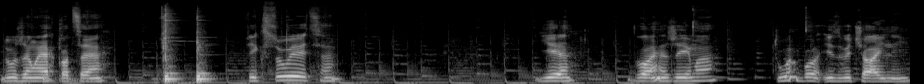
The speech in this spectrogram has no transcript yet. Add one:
Дуже легко це фіксується. Є два режима турбо і звичайний.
